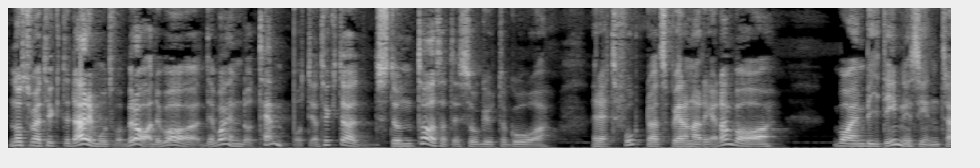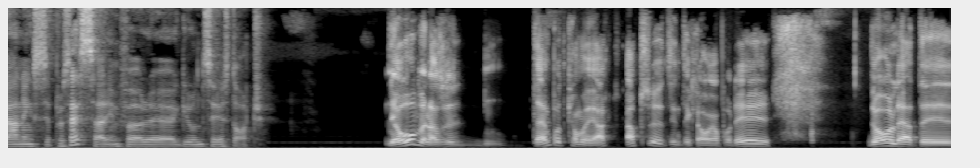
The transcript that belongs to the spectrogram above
Något som jag tyckte däremot var bra, det var, det var ändå tempot. Jag tyckte stundtals att det såg ut att gå rätt fort och att spelarna redan var, var en bit in i sin träningsprocess här inför eh, grundseriestart. Jo men alltså tempot kan man ju absolut inte klaga på. Det, är- det var väl det att det,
